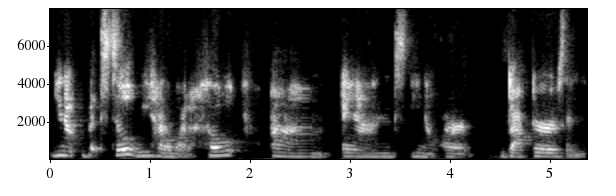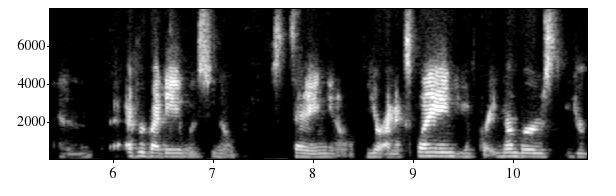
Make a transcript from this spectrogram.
you know but still we had a lot of hope. Um and you know our doctors and and everybody was you know saying you know you're unexplained you have great numbers you're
